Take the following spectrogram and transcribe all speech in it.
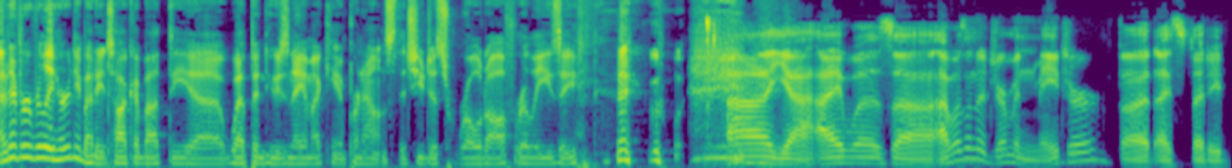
I've never really heard anybody talk about the uh, weapon whose name I can't pronounce that you just rolled off really easy. uh, yeah, I was uh, I wasn't a German major, but I studied.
